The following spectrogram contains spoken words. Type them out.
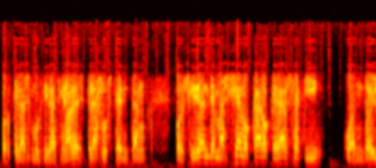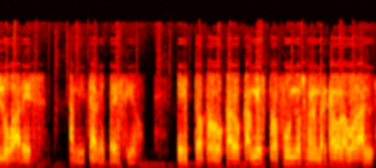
porque las multinacionales que la sustentan consideran demasiado caro quedarse aquí cuando hay lugares a mitad de precio. Esto ha provocado cambios profundos en el mercado laboral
